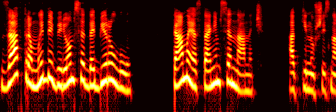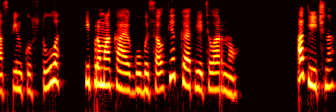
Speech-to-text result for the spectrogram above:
«Завтра мы доберемся до Берлу. Там и останемся на ночь». Откинувшись на спинку стула и промокая губы салфеткой, ответил Арно. «Отлично.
